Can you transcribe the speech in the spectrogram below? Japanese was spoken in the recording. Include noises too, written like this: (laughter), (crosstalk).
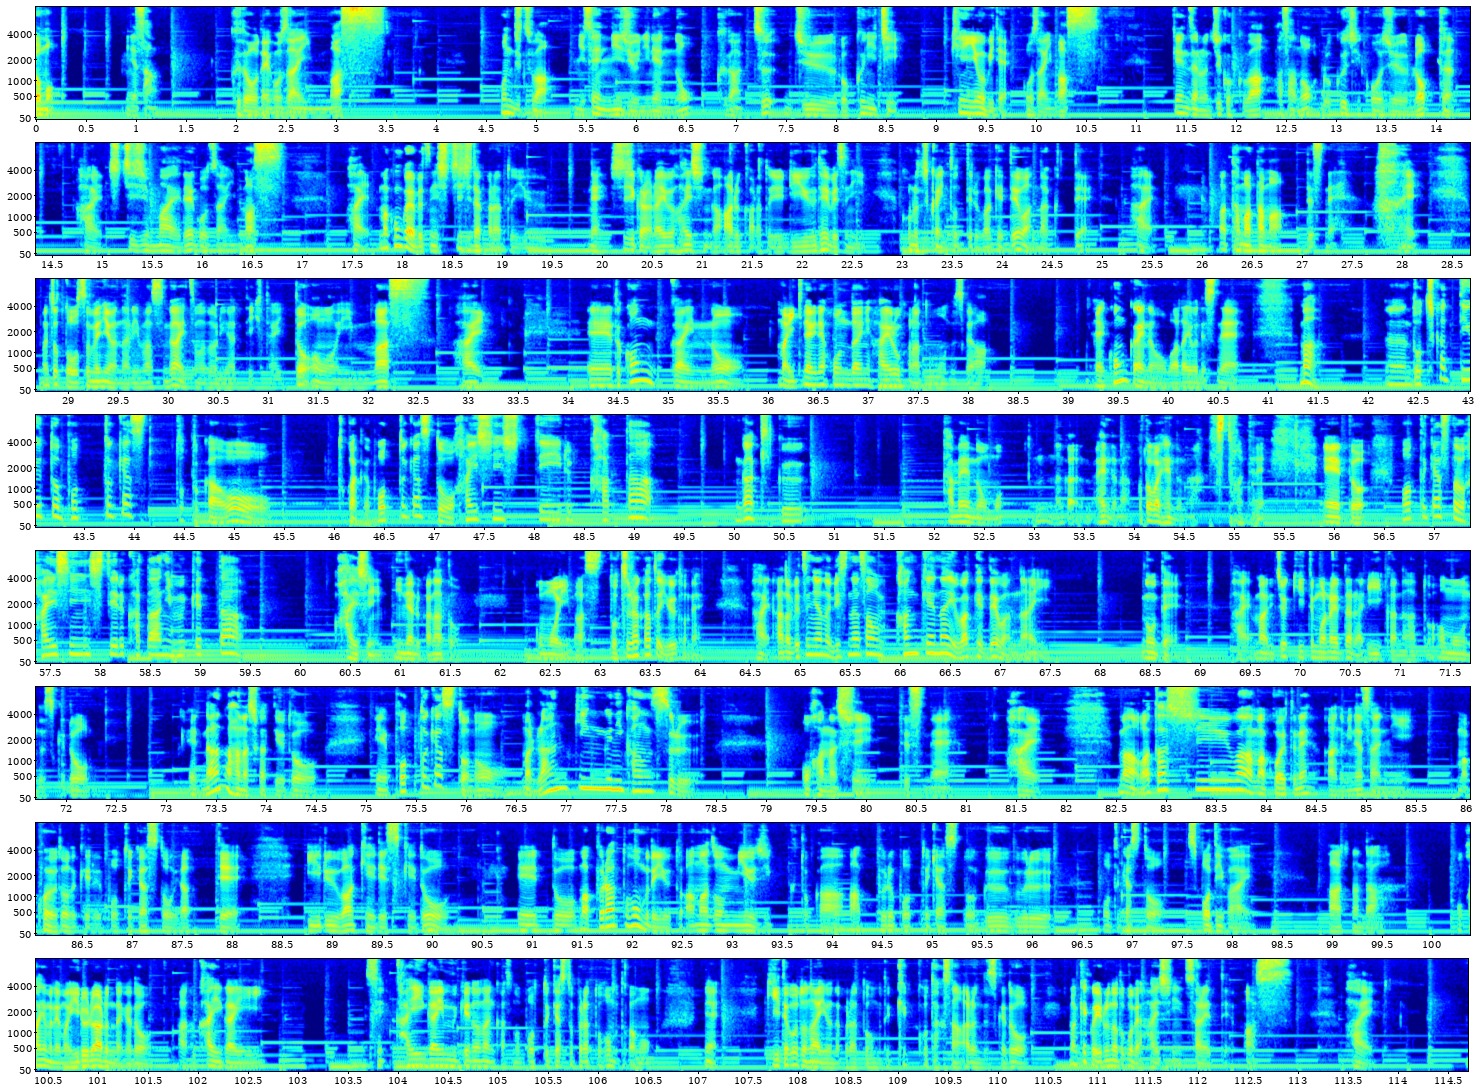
どうも、皆さん、工藤でございます。本日は2022年の9月16日、金曜日でございます。現在の時刻は朝の6時56分。はい、7時前でございます。はい。まあ、今回は別に7時だからという、ね、7時からライブ配信があるからという理由で別にこの時間に撮ってるわけではなくて、はい。まあ、たまたまですね。はい。まあ、ちょっと遅めにはなりますが、いつも通りやっていきたいと思います。はい。えっ、と、今回の、まあ、いきなりね、本題に入ろうかなと思うんですが、えー今回の話題はですね、まあ、うん、どっちかっていうと、ポッドキャストとかを、とか、ポッドキャストを配信している方が聞くためのも、なんか変だな。言葉変だな。(laughs) ちょっと待ってね。えっ、と、ポッドキャストを配信している方に向けた配信になるかなと思います。どちらかというとね。はい。あの別にあのリスナーさん関係ないわけではないので、はい。まあ一応聞いてもらえたらいいかなとは思うんですけど、え何の話かっていうと、えーポッドキャストの、まあ、ランキングに関するお話ですね。はい。まあ私は、まあこうやってね、あの皆さんに、まあ、声を届けるポッドキャストをやっているわけですけど、えっ、と、まあプラットフォームで言うと Amazon Music とか Apple Podcast、Google Podcast、Spotify、あ、なんだ、他にもね、まあいろいろあるんだけど、あの海外、海外向けのなんかそのポッドキャストプラットフォームとかもね、聞いたことないようなプラットフォームって結構たくさんあるんですけど、まあ、結構いろんなところで配信されてます。はい。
